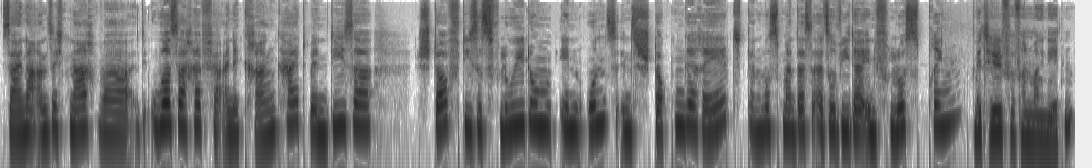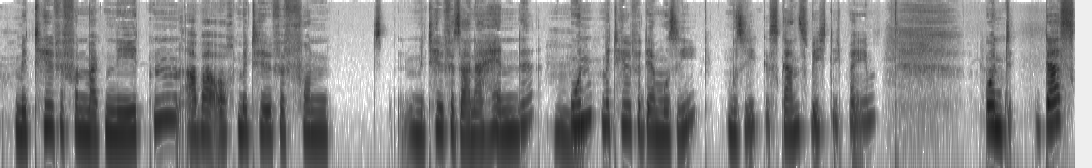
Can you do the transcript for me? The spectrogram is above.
Seiner Ansicht nach war die Ursache für eine Krankheit, wenn dieser Stoff, dieses Fluidum in uns ins Stocken gerät, dann muss man das also wieder in Fluss bringen. Mit Hilfe von Magneten? Mit Hilfe von Magneten, aber auch mit Hilfe von mit Hilfe seiner Hände hm. und mit Hilfe der Musik. Musik ist ganz wichtig bei ihm. Und das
